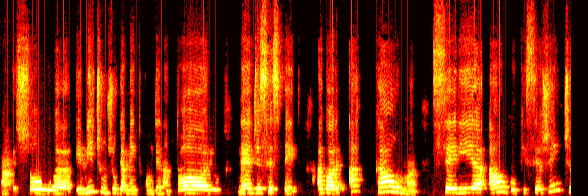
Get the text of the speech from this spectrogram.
a pessoa, emite um julgamento condenatório, né, desrespeita. Agora, a calma seria algo que, se a gente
